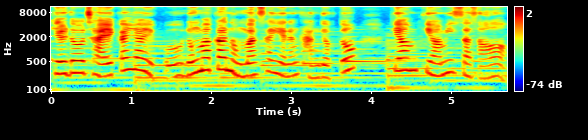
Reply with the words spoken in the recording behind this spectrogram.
길도 잘 깔려 있고 농막과 농막 사이에는 간격도 띄엄띄엄 있어서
